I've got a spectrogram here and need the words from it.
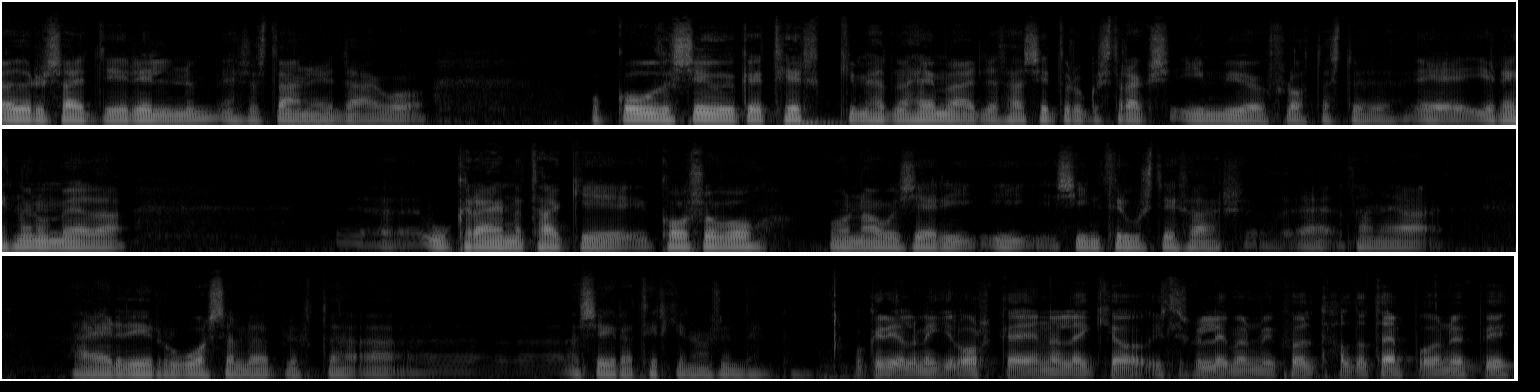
öðru sæti í rilinum eins og staðan er í dag og, og góðu sigur gegn Tyrkjum hérna heimaðalli það sittur okkur strax í mjög flotta stöðu e, ég reikna nú með að Úkræna taki Kosovo og nái sér í, í sín þrjústig þar e, þannig að það er því rosalega blögt að segra Tyrkina á sundin. Og gríðilega mikil orka í enna leikja á íslensku leimannum í kvöld, halda tempóðan uppi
